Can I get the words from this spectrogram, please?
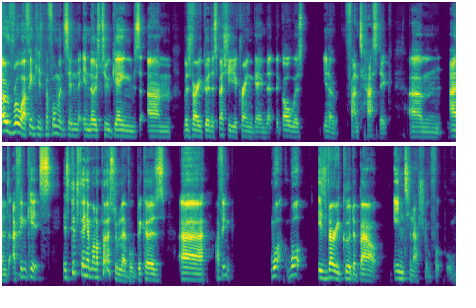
overall, I think his performance in in those two games um, was very good, especially Ukraine game. That the goal was, you know, fantastic. Um, and I think it's it's good for him on a personal level because uh, I think what what is very good about international football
